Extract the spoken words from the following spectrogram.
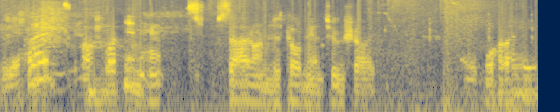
What? A fucking sidearm just called me a two shot. What?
